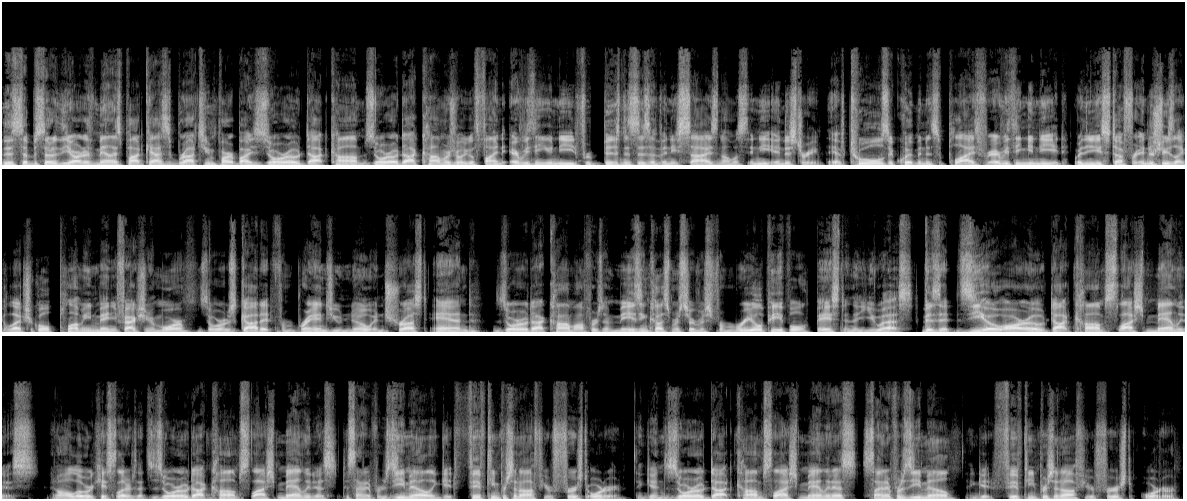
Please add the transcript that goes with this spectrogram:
This episode of the Art of Manliness podcast is brought to you in part by Zoro.com. Zoro.com is where you'll find everything you need for businesses of any size and almost any industry. They have tools, equipment, and supplies for everything you need. Whether you need stuff for industries like electrical, plumbing, manufacturing, or more, Zoro's got it from brands you know and trust. And Zoro.com offers amazing customer service from real people based in the US. Visit Zoro.com slash manliness in all lowercase letters. That's Zoro.com slash manliness to sign up for Zmail and get 15% off your first order. Again, Zoro.com slash manliness. Sign up for Zmail and get 15% off your first order.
